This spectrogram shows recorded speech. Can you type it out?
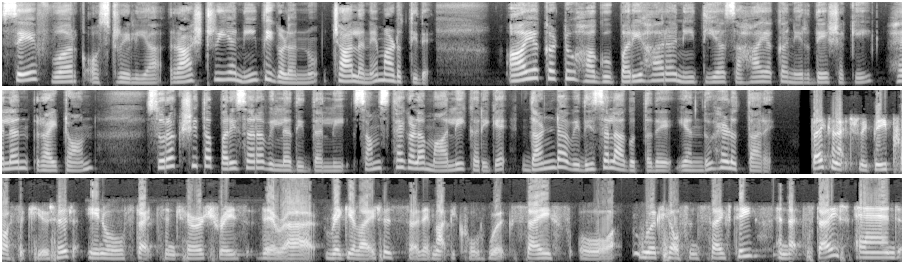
ಸೇಫ್ ವರ್ಕ್ ಆಸ್ಟ್ರೇಲಿಯಾ ರಾಷ್ಟ್ರೀಯ ನೀತಿಗಳನ್ನು ಚಾಲನೆ ಮಾಡುತ್ತಿದೆ. ಆಯಕಟ್ಟು ಹಾಗೂ ಪರಿಹಾರ ನೀತಿಯ ಸಹಾಯಕ ನಿರ್ದೇಶಕಿ ಹೆಲನ್ ರೈಟಾನ್ ಸುರಕ್ಷಿತ ಪರಿಸರವಿಲ್ಲದಿದ್ದಲ್ಲಿ ಸಂಸ್ಥೆಗಳ ಮಾಲೀಕರಿಗೆ ದಂಡ ವಿಧಿಸಲಾಗುತ್ತದೆ ಎಂದು ಹೇಳುತ್ತಾರೆ. They can actually be prosecuted in all states and territories. There are regulators, so they might be called WorkSafe or Work Health and Safety in that state, and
